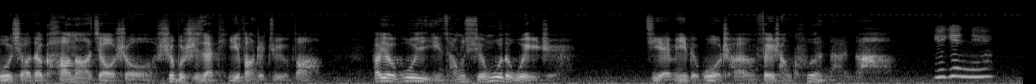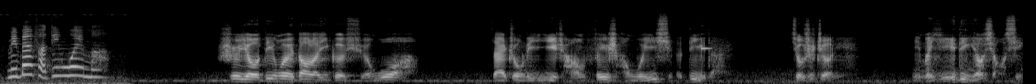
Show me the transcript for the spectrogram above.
不晓得康纳教授是不是在提防着军方？他又故意隐藏漩涡的位置。解密的过程非常困难呐。爷爷，您没办法定位吗？是有定位到了一个漩涡，在重力异常、非常危险的地带，就是这里，你们一定要小心。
